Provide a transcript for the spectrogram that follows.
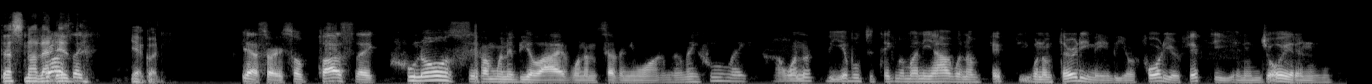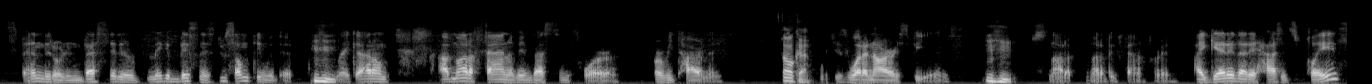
That's not that Plus, is. like, yeah. Good. yeah, sorry. So plus, like, who knows if I'm gonna be alive when I'm 71? I'm like, who, like, I want to be able to take my money out when I'm 50, when I'm 30, maybe, or 40 or 50, and enjoy it and spend it or invest it or make a business, do something with it. Mhm. Like, I don't. I'm not a fan of investing for for retirement. Okay. which is what an RSP is. hmm Just not a not a big fan for it. I get it that it has its place,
